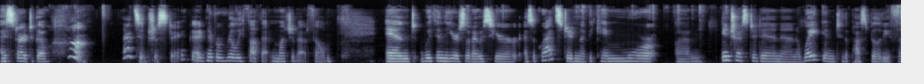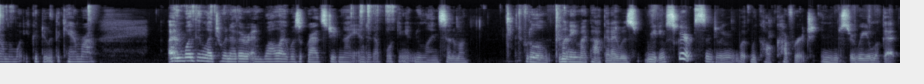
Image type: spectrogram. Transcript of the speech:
I started to go, huh, that's interesting. I'd never really thought that much about film. And within the years that I was here as a grad student, I became more um, interested in and awakened to the possibility of film and what you could do with the camera. And one thing led to another. And while I was a grad student, I ended up working at New Line Cinema. To put a little money in my pocket, I was reading scripts and doing what we call coverage in the industry, where you look at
